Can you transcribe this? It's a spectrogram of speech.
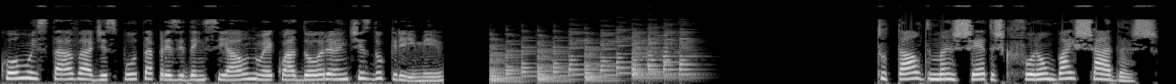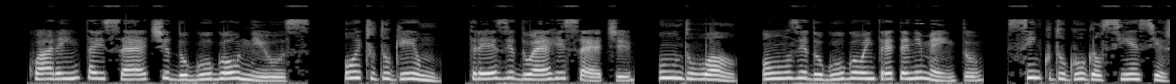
Como estava a disputa presidencial no Equador antes do crime? Total de manchetes que foram baixadas. 47 do Google News. 8 do G1. 13 do R7. 1 do UOL. 11 do Google Entretenimento. 5 do Google Ciências.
